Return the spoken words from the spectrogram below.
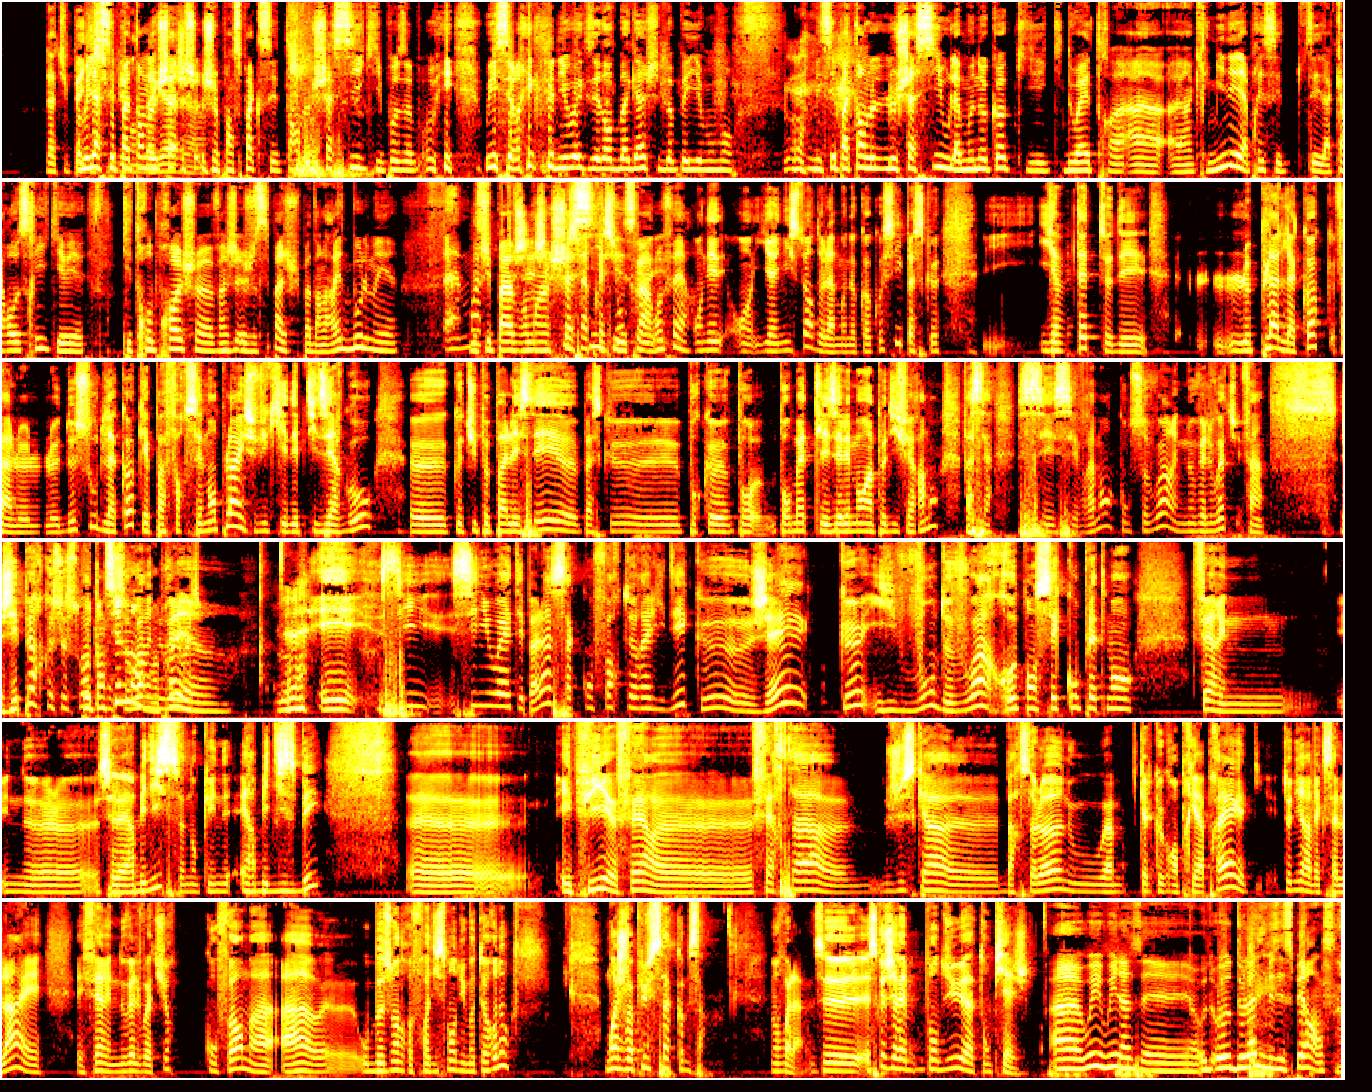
Là, tu payes. Mais là, c'est pas tant le châssis. Je, pense pas que c'est tant le châssis qui pose. Oui, oui, c'est vrai que le niveau excédent de bagages, tu dois payer moment. Mais c'est pas tant le, châssis ou la monocoque qui, qui doit être à, à incriminer. Après, c'est c'est la carrosserie qui est qui est trop proche. Euh, enfin, je, je sais pas, je suis pas dans la Red Bull, mais. Euh, mais c'est pas vraiment un châssis qui sera à refaire. On est, il y a une histoire de la monocoque aussi parce que il y a peut-être des le plat de la coque, enfin le, le, dessous de la coque est pas forcément plat. Il suffit qu'il y ait des petits ergots euh, que tu peux pas laisser euh, parce que pour que pour pour mettre les éléments un peu différemment. Enfin c'est c'est vraiment concevoir une nouvelle voiture. Enfin j'ai peur que ce soit potentiellement une nouvelle voiture. Et si si New était pas là, ça conforterait l'idée que j'ai qu'ils vont devoir repenser complètement, faire une une euh, c'est la RB10 donc une RB10B euh, et puis faire euh, faire ça jusqu'à Barcelone ou à quelques grands prix après tenir avec celle-là et, et faire une nouvelle voiture conforme à, à aux besoins de refroidissement du moteur Renault. Moi je vois plus ça comme ça. Bon voilà. Est-ce que j'ai répondu à ton piège? Ah oui, oui, là c'est au-delà de mes espérances.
